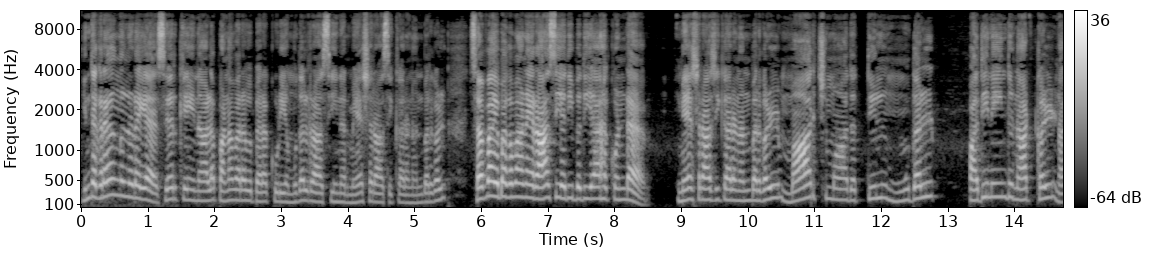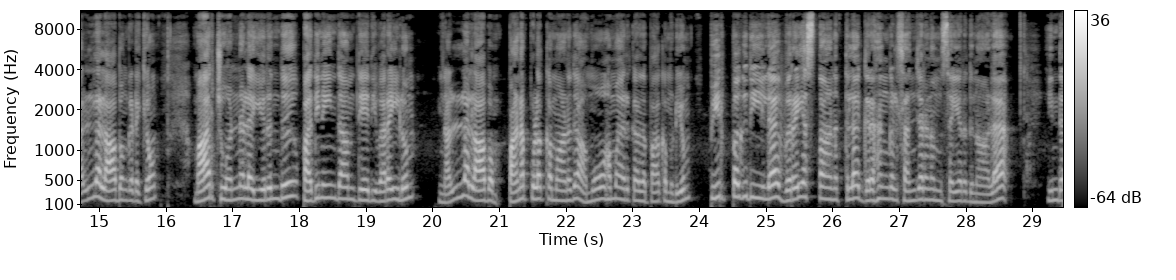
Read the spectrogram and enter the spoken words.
இந்த கிரகங்களுடைய சேர்க்கையினால பணவரவு பெறக்கூடிய முதல் ராசியினர் மேஷ ராசிக்கார நண்பர்கள். செவ்வாய் பகவானை ராசி அதிபதியாக கொண்ட மேஷராசிக்கார நண்பர்கள். மார்ச் மாதத்தில் முதல் பதினைந்து நாட்கள் நல்ல லாபம் கிடைக்கும். மார்ச் ஒன்னில் இருந்து பதினைந்தாம் தேதி வரையிலும் நல்ல லாபம் பணப்புழக்கமானது அமோகமாக இருக்கிறத பார்க்க முடியும். பிற்பகுதியில் விரயஸ்தானத்தில் கிரகங்கள் சஞ்சரணம் செய்கிறதுனால இந்த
